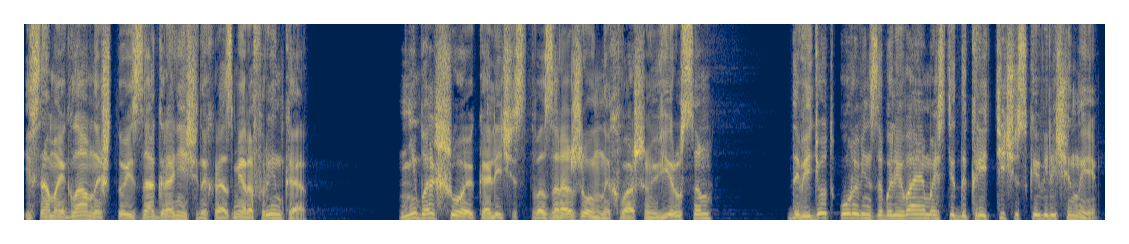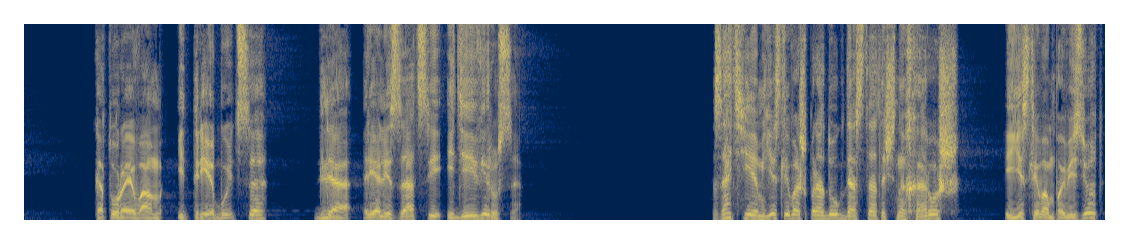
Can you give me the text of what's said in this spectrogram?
И самое главное, что из-за ограниченных размеров рынка небольшое количество зараженных вашим вирусом доведет уровень заболеваемости до критической величины, которая вам и требуется для реализации идеи вируса. Затем, если ваш продукт достаточно хорош, и если вам повезет,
